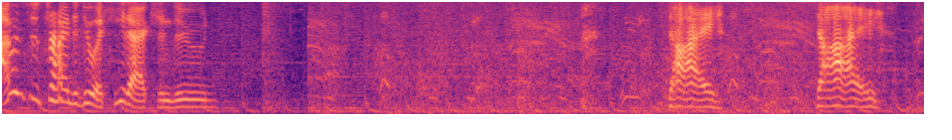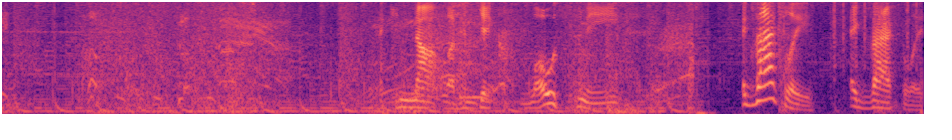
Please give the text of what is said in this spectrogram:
I was just trying to do a heat action, dude. Die. Die. I cannot let him get close to me. Exactly. Exactly.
